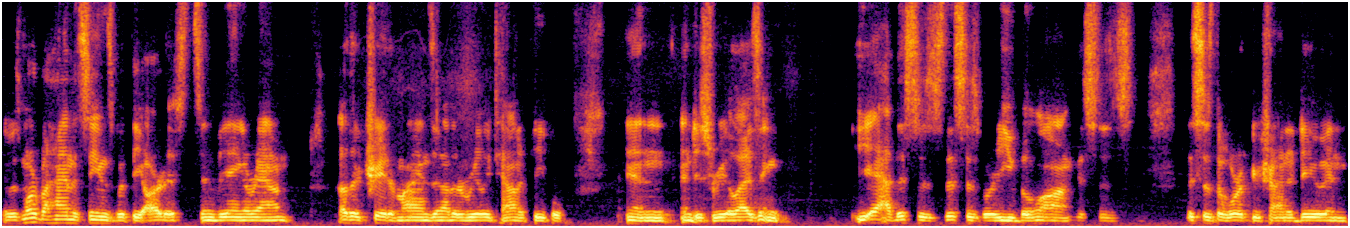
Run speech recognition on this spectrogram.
it was more behind the scenes with the artists and being around other creative minds and other really talented people and and just realizing yeah this is this is where you belong. This is this is the work you're trying to do. And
